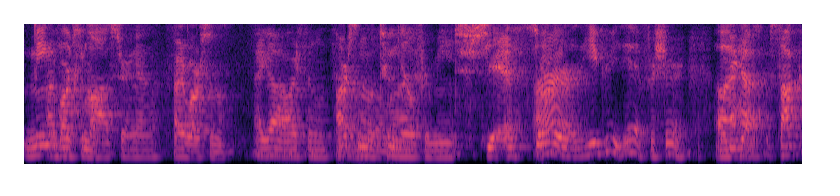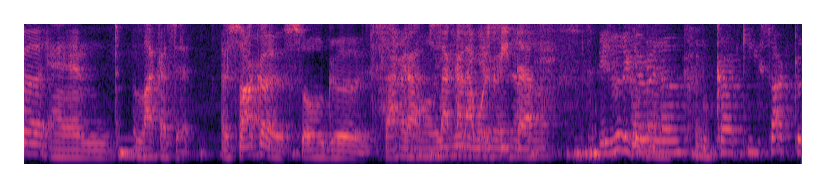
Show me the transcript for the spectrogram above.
have looks Arsenal. lost right now. I have Arsenal. I got Arsenal too. Arsenal 2 not 0 for me. Yes, Ah, sir. he agrees, yeah, for sure. Uh, do I you have got? Saka and Lacazette. Asaka is so good. lie. I know, Saka, Saka really la good right bolsita. He's really good right now. Bukayo Saka.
